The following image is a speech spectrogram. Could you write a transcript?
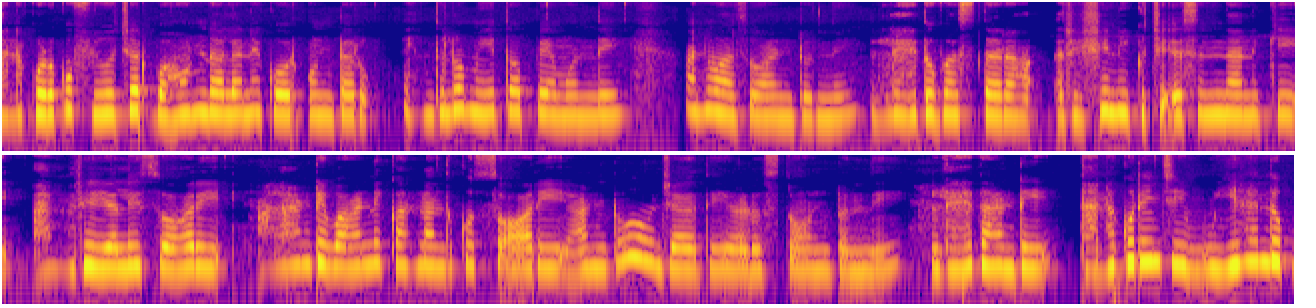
తన కొడుకు ఫ్యూచర్ బాగుండాలని కోరుకుంటారు. ఇందులో మీ తప్పేముంది? అని వాసు అంటుంది. లేదు బస్తరా రిషి నీకు చేసిన దానికి ఐఎమ్ రియలీ సారీ అలాంటి వాడిని కన్నందుకు సారీ అంటూ జగతి ఏడుస్తూ ఉంటుంది. లేదండి తన గురించి మీరెందుకు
